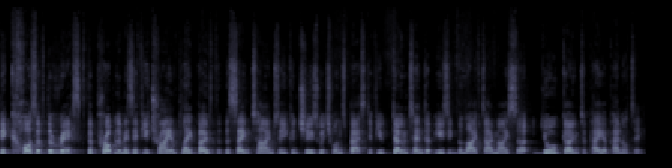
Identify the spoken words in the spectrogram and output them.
because of the risk. The problem is if you try and play both at the same time so you can choose which one's best, if you don't end up using the lifetime ISA, you're going to pay a penalty.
